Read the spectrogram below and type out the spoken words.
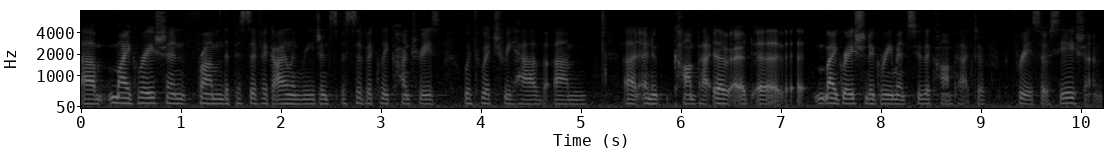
um, migration from the Pacific Island region, specifically countries with which we have um, a, a, compact, a, migration agreement through the Compact of Free Association.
